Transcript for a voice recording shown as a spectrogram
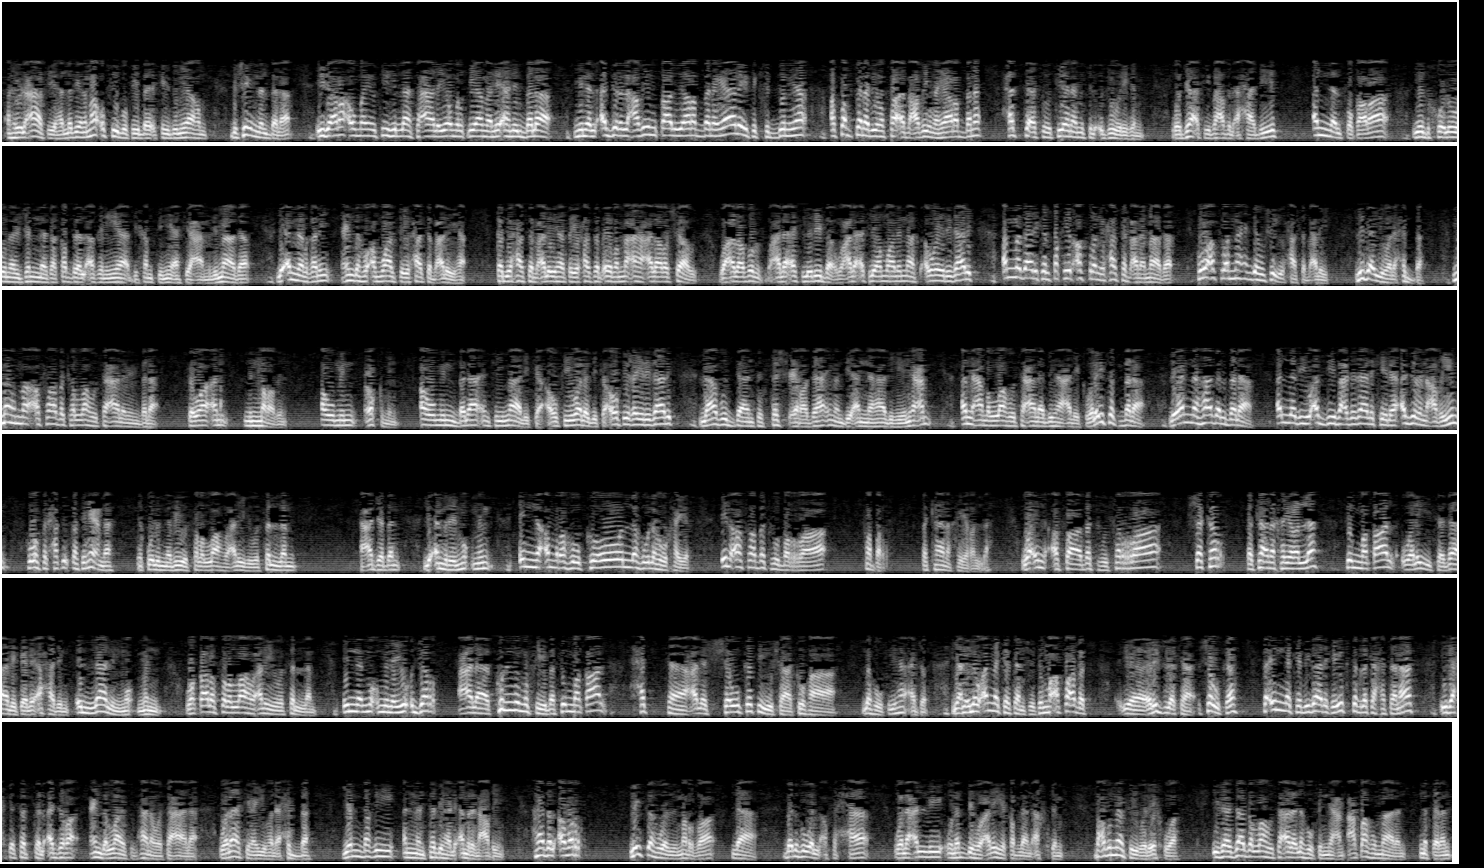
أهل العافية الذين ما أصيبوا في, في دنياهم بشيء من البلاء إذا رأوا ما يؤتيه الله تعالى يوم القيامة لأهل البلاء من الأجر العظيم قالوا يا ربنا يا ليتك في الدنيا أصبتنا بمصائب عظيمة يا ربنا حتى تؤتينا مثل أجورهم. وجاء في بعض الأحاديث أن الفقراء يدخلون الجنة قبل الأغنياء بخمسمائة عام. لماذا؟ لأن الغني عنده أموال سيحاسب عليها. قد يحاسب عليها فيحاسب أيضا معها على رشاوي وعلى ظلم وعلى أكل ربا وعلى أكل أموال الناس أو غير ذلك. أما ذلك الفقير أصلا يحاسب على ماذا؟ هو أصلا ما عنده شيء يحاسب عليه. لذا أيها الأحبة مهما أصابك الله تعالى من بلاء سواء من مرض أو من عقم أو من بلاء في مالك أو في ولدك أو في غير ذلك لا بد أن تستشعر دائما بأن هذه نعم أنعم الله تعالى بها عليك. وليست بلاء لأن هذا البلاء الذي يؤدي بعد ذلك إلى أجر عظيم هو في الحقيقة نعمة. يقول النبي صلى الله عليه وسلم عجبا لأمر المؤمن إن أمره كله له خير. إن أصابته ضراء صبر فكان خيرا له. وإن أصابته سراء شكر فكان خيرا له. ثم قال وليس ذلك لأحد إلا للمؤمن. وقال صلى الله عليه وسلم إن المؤمن يؤجر على كل مصيبة. ثم قال حتى على الشوكة يشاكها له فيها أجر. يعني لو أنك تمشي ثم أصابت رجلك شوكة فإنك بذلك يكتب لك حسنات إذا احتسبت الأجر عند الله سبحانه وتعالى. ولكن أيها الأحبة ينبغي أن ننتبه لأمر عظيم. هذا الأمر ليس هو للمرضى لا. بل هو الأصحاء ولعلي أنبه عليه قبل أن أختم. بعض الناس أيها الإخوة إذا زاد الله تعالى له في النعم أعطاه مالا مثلا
